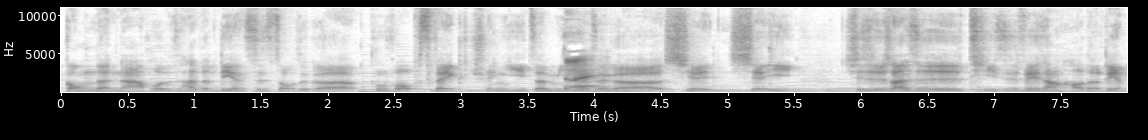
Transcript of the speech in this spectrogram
功能啊，或者是它的链是走这个 Proof of Stake 权益证明的这个协协议。其实算是体质非常好的链，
